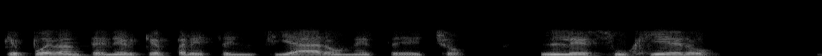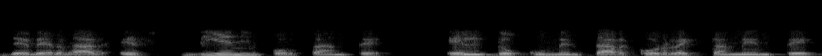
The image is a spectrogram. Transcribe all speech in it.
que puedan tener que presenciaron ese hecho. Les sugiero, de verdad, es bien importante el documentar correctamente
